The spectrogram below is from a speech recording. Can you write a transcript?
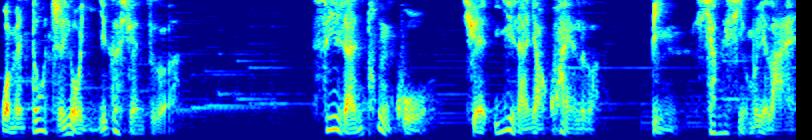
我们都只有一个选择：虽然痛苦，却依然要快乐，并相信未来。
